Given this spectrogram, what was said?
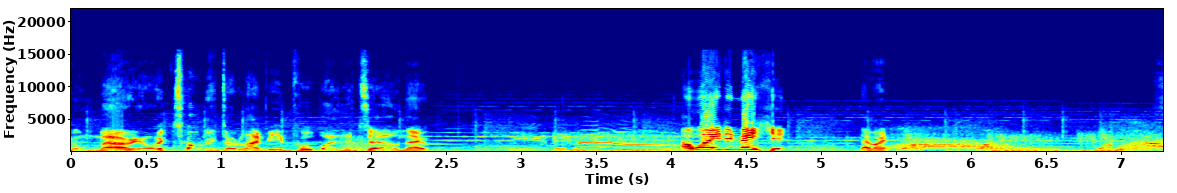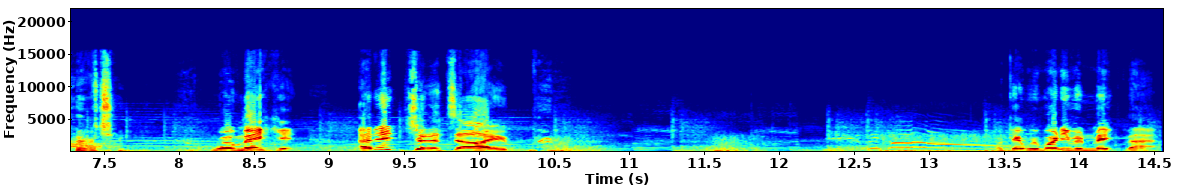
oh, Mario, I totally don't like being pulled by the tail, no. Here we go! Oh, wait, he didn't make it. That went. we'll make it an inch at a time. Here we go! Okay, we won't even make that.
